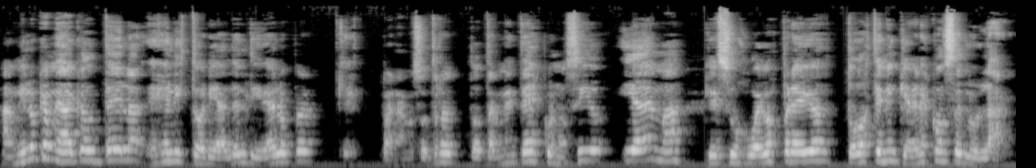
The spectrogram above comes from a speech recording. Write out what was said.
a mí lo que me da cautela es el historial del developer, que para nosotros totalmente desconocido, y además que sus juegos previos todos tienen que ver con celular.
